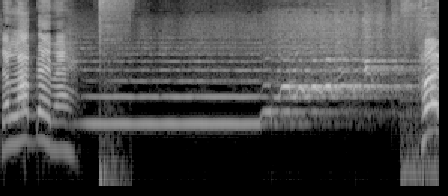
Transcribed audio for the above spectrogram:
จะรับได้ไหม เฮ้ย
